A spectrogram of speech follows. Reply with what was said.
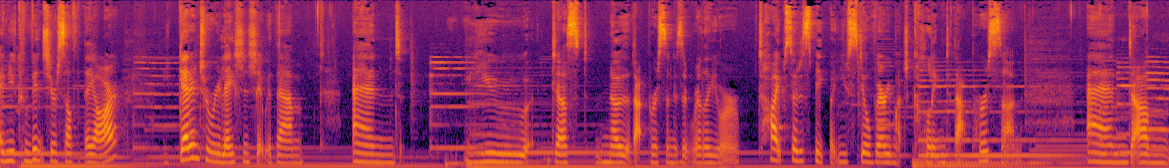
and you convince yourself that they are. You get into a relationship with them, and you just know that that person isn't really your type, so to speak, but you still very much cling to that person. And um,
